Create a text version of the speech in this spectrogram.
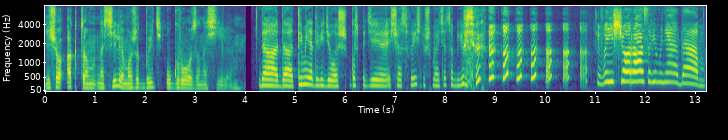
Еще актом насилия может быть угроза насилия. Да, да, ты меня доведешь. Господи, сейчас выясню, что мой отец абьюзер. Типа еще раз ремня дам.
